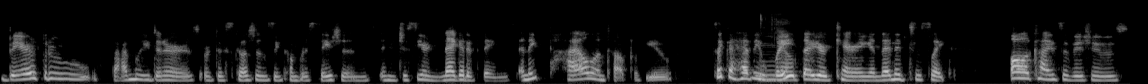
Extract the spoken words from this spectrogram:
bear through family dinners or discussions and conversations and you just hear negative things and they pile on top of you. It's like a heavy weight that you're carrying, and then it's just like all kinds of issues.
